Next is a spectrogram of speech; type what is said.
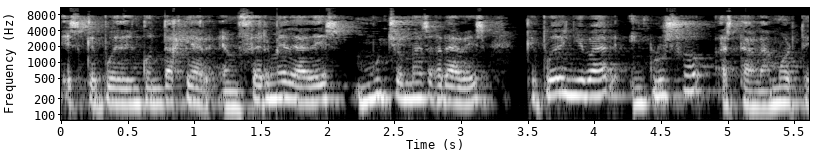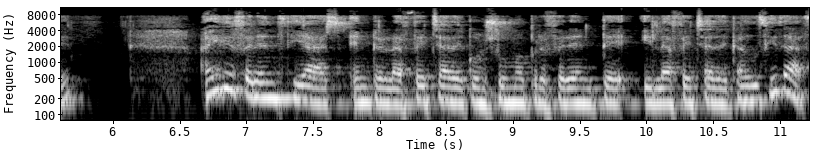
es que pueden contagiar enfermedades mucho más graves que pueden llevar incluso hasta la muerte. ¿Hay diferencias entre la fecha de consumo preferente y la fecha de caducidad?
